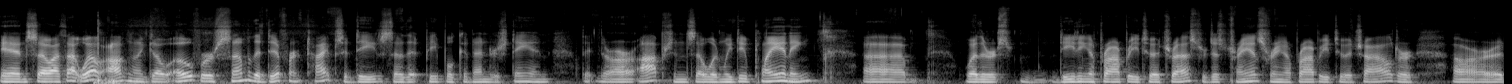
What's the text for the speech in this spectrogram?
and so I thought, well, I'm going to go over some of the different types of deeds so that people can understand that there are options. So when we do planning. Uh, whether it's deeding a property to a trust or just transferring a property to a child or, or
